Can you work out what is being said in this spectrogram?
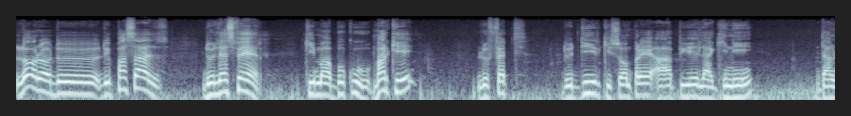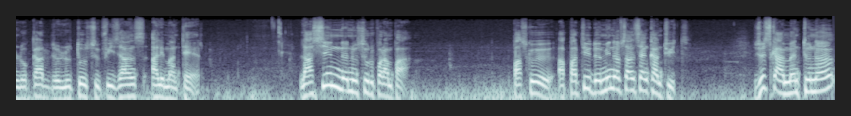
lors du passage de l'espère qui m'a beaucoup marqué, le fait de dire qu'ils sont prêts à appuyer la Guinée dans le cadre de l'autosuffisance alimentaire. La Chine ne nous surprend pas, parce qu'à partir de 1958 jusqu'à maintenant,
